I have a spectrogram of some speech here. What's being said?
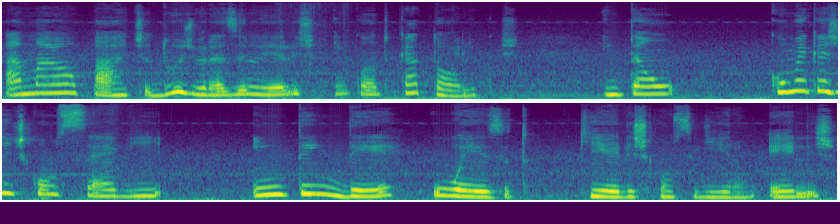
a maior parte dos brasileiros enquanto católicos. Então, como é que a gente consegue entender o êxito que eles conseguiram, eles,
